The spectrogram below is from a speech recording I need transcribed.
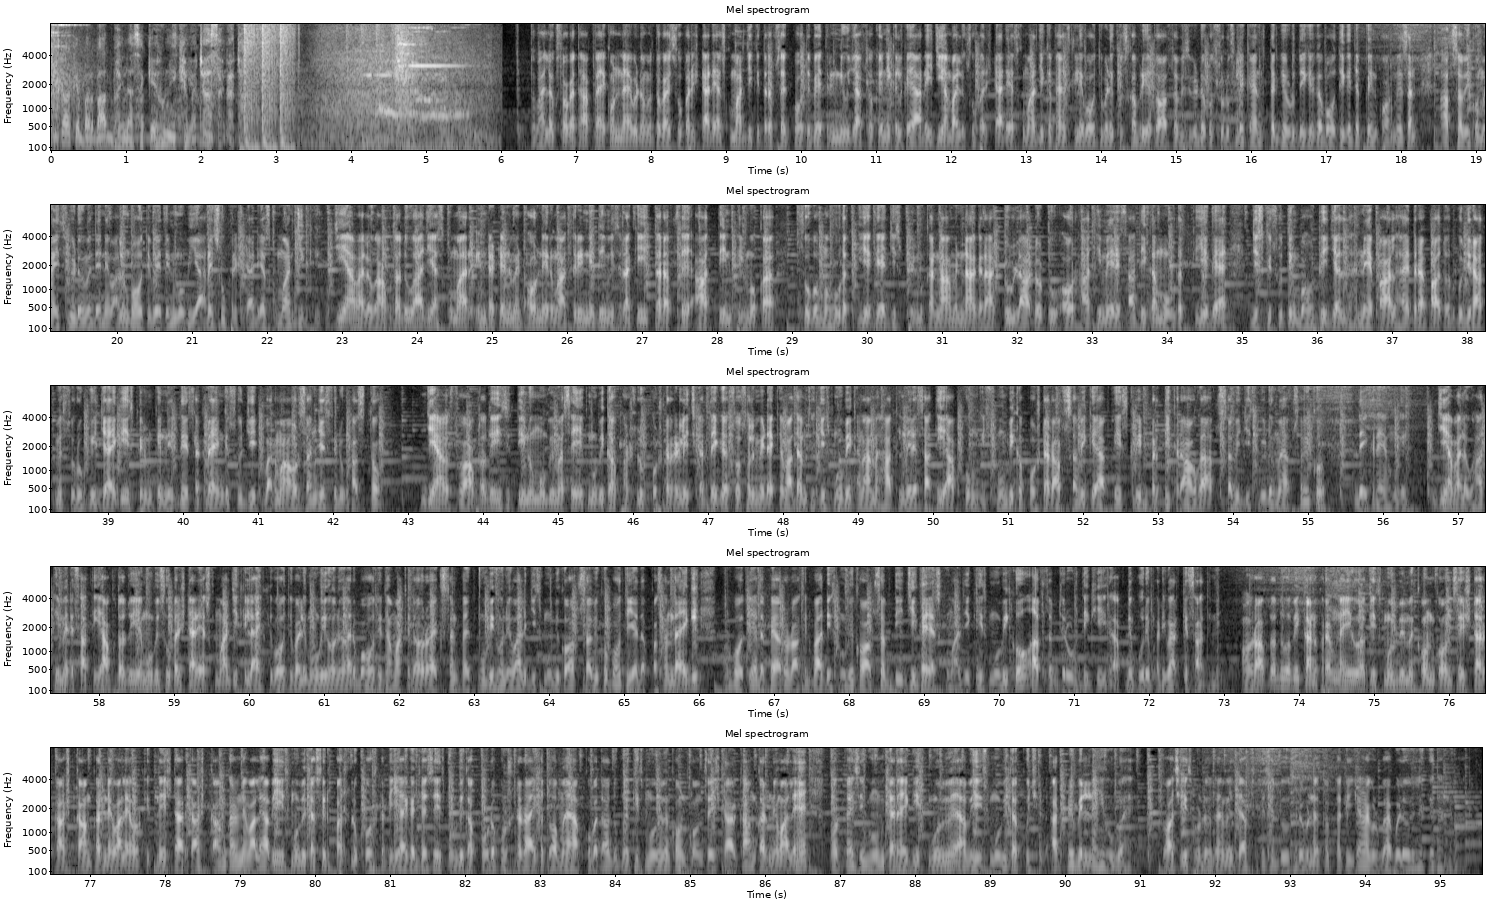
इनका के बर्बाद भैला से केहू नहीं के बचा सकत। तो भाई लोग, स्वागत है आपका एक और नया वीडियो में। तो गाइस सुपरस्टार यश कुमार जी की तरफ़ से एक बहुत ही बेहतरीन न्यूज़ आप सबके निकल के आ रही जी हाँ भाई लोग सुपरस्टार यश कुमार जी के फैंस के लिए बहुत ही बड़ी खुशखबरी है। तो आप सब इस वीडियो को शुरू से लेकर अंत तक ज़रूर देखिएगा। बहुत ही गजब का इन्फॉर्मेशन आप सभी को मैं इस वीडियो में देने वाला हूँ। बहुत ही बेहतरीन मूवी आ रही सुपरस्टार यश कुमार जी की। जी हाँ भाई लोग आप बता दूँ, आज यश कुमार इंटरटेनमेंट और निर्मात्री निधि मिश्रा की तरफ़ से आज तीन फ़िल्मों का शुभ मुहूर्त किए गए, जिस फ़िल्म का नाम है नागराज टू, लाडो टू और हाथी मेरे साथी का मुहूर्त किए गए, जिसकी शूटिंग बहुत ही जल्द नेपाल, हैदराबाद और गुजरात में शुरू की जाएगी। इस फ़िल्म के निर्देशक रहेंगे सुजीत वर्मा और संजय श्रीवास्तव। जी हाँ दोस्तों, आप बता दें इसी तीनों मूवी में से एक मूवी का फ़र्स्ट लुक पोस्टर रिलीज़ कर दिया गया सोशल मीडिया के माध्यम से, जिस मूवी का नाम है हाथी मेरे साथी। आपको इस मूवी का पोस्टर आप सभी के आपके स्क्रीन पर दिख रहा होगा। आप सभी जिस वीडियो में आप सभी को देख रहे होंगे। जी हाँ भाई लोग, हाथी मेरे साथ ही आपको बता दो, ये मूवी सुपरस्टार यश कुमार जी की लाइफ की बहुत ही बड़ी मूवी होने वाली, बहुत ही धमाकेदार और एक्शन पर एक मूवी होने वाली, जिस मूवी को आप सभी को बहुत ही ज़्यादा पसंद आएगी और बहुत ही ज़्यादा प्यार और आशीर्वाद, इस मूवी को आप सब दीजिएगा, यश कुमार जी की इस मूवी को आप सब ज़रूर देखिएगा अपने पूरे परिवार के साथ में। और आप बता दूँ, अभी कन्फर्म नहीं हुआ कि इस मूवी में कौन कौन से स्टार कास्ट काम करने वाले और कितने स्टार कास्ट काम करने वाले अभी इस मूवी का सिर्फ़ फ़र्स्ट लुक पोस्टर ही आएगा, जैसे इस मूवी का फ़ोटो पोस्टर आएगा तो अब मैं आपको बता दूँगा कि इस मूवी में कौन कौन से स्टार काम करने वाले हैं। और कैसी भूमिका रहेगी इस मूवी में, अभी इस मूवी का कुछ रिविल नहीं हुआ है। तो आज की इस वीडियो में मिलते हैं आपसे किसी दूसरे वीडियो तब तक के लिए वीडियो लेके धन्यवाद।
